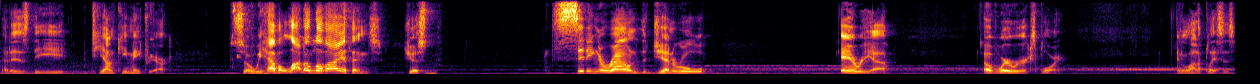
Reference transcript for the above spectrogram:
That is the Tiyanki Matriarch. So we have a lot of Leviathans just sitting around the general area of where we're exploring in a lot of places.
